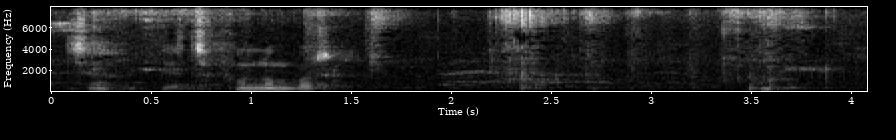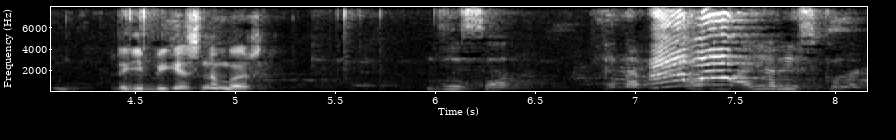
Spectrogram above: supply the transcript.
আচ্ছা হচ্ছে ফোন নাম্বার এটা কি বিকাশ নাম্বার জি স্যার। মায়ের স্কুলের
